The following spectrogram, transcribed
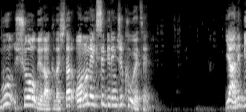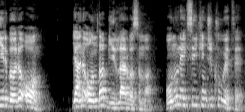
Bu şu oluyor arkadaşlar. 10'un eksi birinci kuvveti. Yani 1 bölü 10. Yani 10'da birler basamağı. 10'un eksi ikinci kuvveti.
